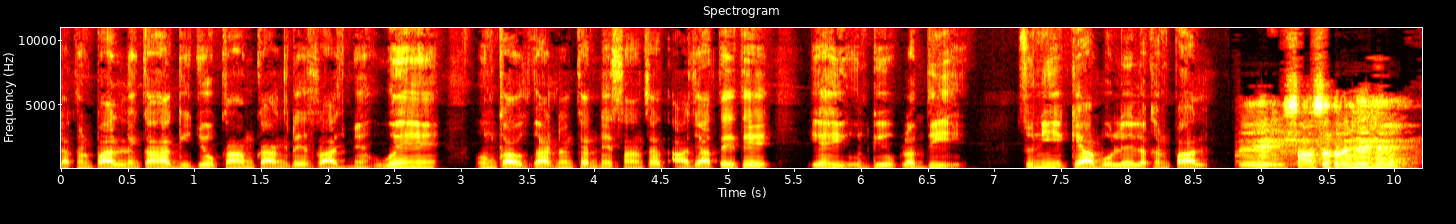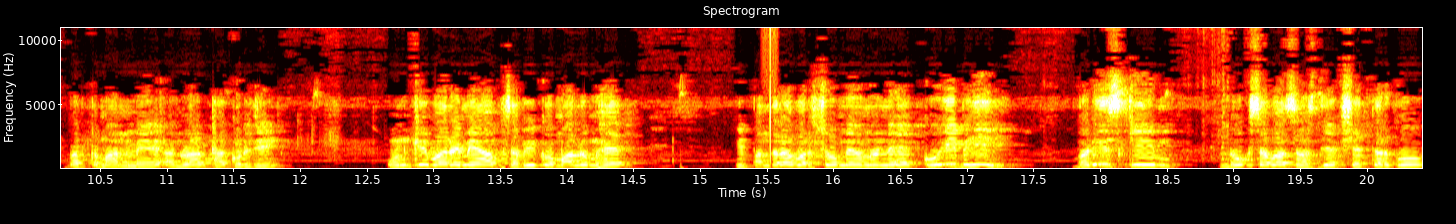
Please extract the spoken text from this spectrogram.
लखनपाल ने कहा कि जो काम कांग्रेस राज में हुए हैं, उनका उद्घाटन करने सांसद आ जाते थे, यही उनकी उपलब्धि है। सुनिए क्या बोले लखनपाल। सांसद रहे हैं वर्तमान में अनुराग ठाकुर जी। उनके बारे में आप सभी को मालूम है कि पंद्रह वर्षों में उन्होंने कोई भी बड़ी स्कीम लोकसभा संसदीय क्षेत्र को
